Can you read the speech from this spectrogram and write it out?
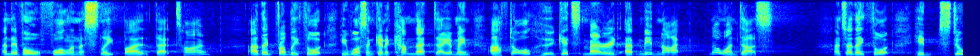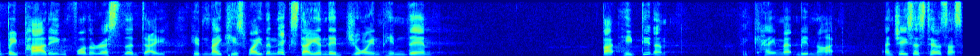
and they've all fallen asleep by that time. Uh, they probably thought he wasn't going to come that day. I mean, after all, who gets married at midnight? No one does. And so they thought he'd still be partying for the rest of the day. He'd make his way the next day and they'd join him then. But he didn't. He came at midnight. And Jesus tells us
